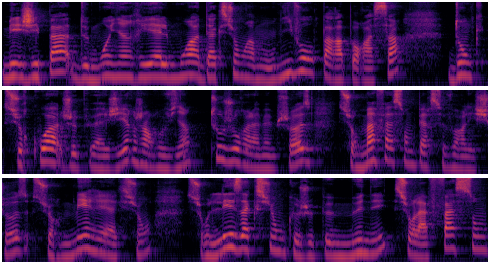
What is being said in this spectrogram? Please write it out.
mais j'ai pas de moyens réels moi d'action à mon niveau par rapport à ça. Donc sur quoi je peux agir J'en reviens toujours à la même chose, sur ma façon de percevoir les choses, sur mes réactions, sur les actions que je peux mener, sur la façon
